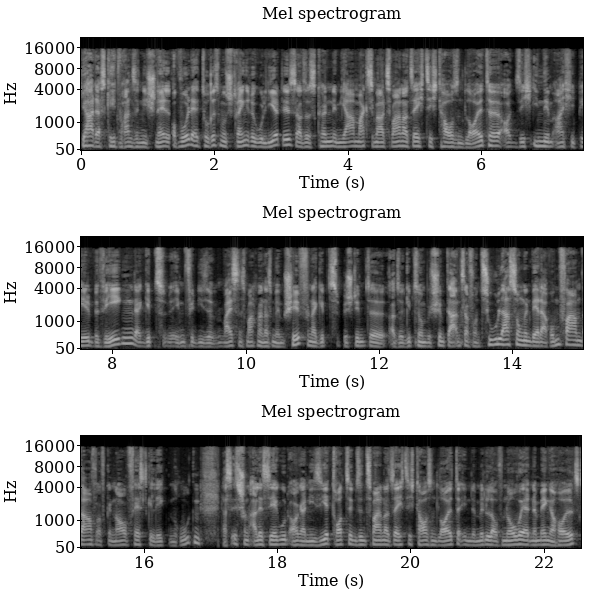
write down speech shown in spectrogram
Ja, das geht wahnsinnig schnell. Obwohl der Tourismus streng reguliert ist, also es können im Jahr maximal 260.000 Leute sich in dem Archipel bewegen. Da gibt's eben für diese, meistens macht man das mit dem Schiff und da gibt's bestimmte, also gibt's nur eine bestimmte Anzahl von Zulassungen, wer da rumfahren darf auf genau festgelegten Routen. Das ist schon alles sehr gut organisiert. Trotzdem sind 260.000 Leute in the middle of nowhere eine Menge Holz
